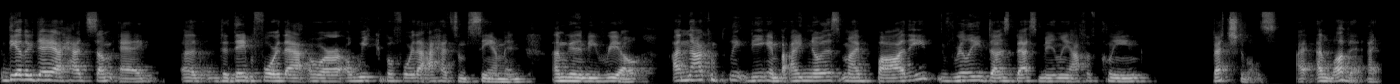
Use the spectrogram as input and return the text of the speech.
the other day, I had some egg. Uh, the day before that, or a week before that, I had some salmon. I'm going to be real. I'm not complete vegan, but I notice my body really does best mainly off of clean vegetables. I, I love it. I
